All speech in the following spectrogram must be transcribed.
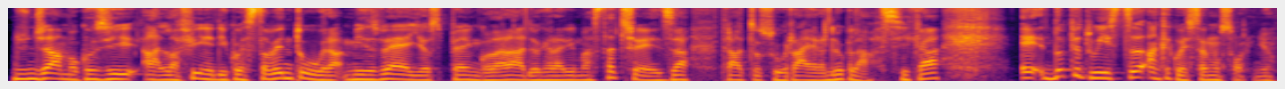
Giungiamo così alla fine di questa avventura, mi sveglio, spengo la radio che era rimasta accesa, tra l'altro su Rai Radio Classica, e doppio twist, anche questo è un sogno.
